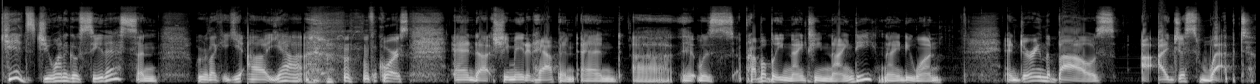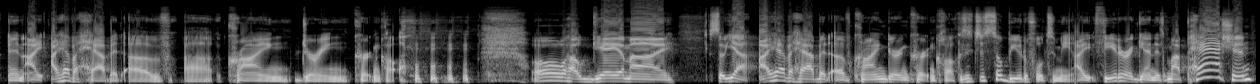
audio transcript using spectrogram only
"Kids, do you want to go see this?" And we were like, "Yeah, uh, yeah, of course." And uh, she made it happen, and uh, it was probably 1990, 91. And during the bows, I just wept, and I, I have a habit of uh, crying during curtain call. oh, how gay am I! So yeah, I have a habit of crying during curtain call because it's just so beautiful to me. I theater again is my passion,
